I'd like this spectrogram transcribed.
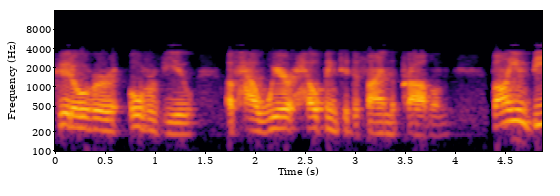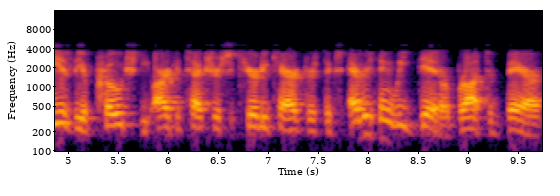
good over, overview of how we're helping to define the problem. Volume B is the approach, the architecture, security characteristics, everything we did or brought to bear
